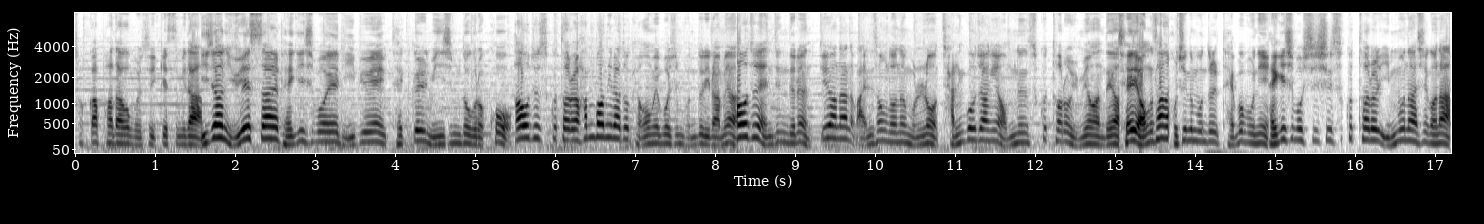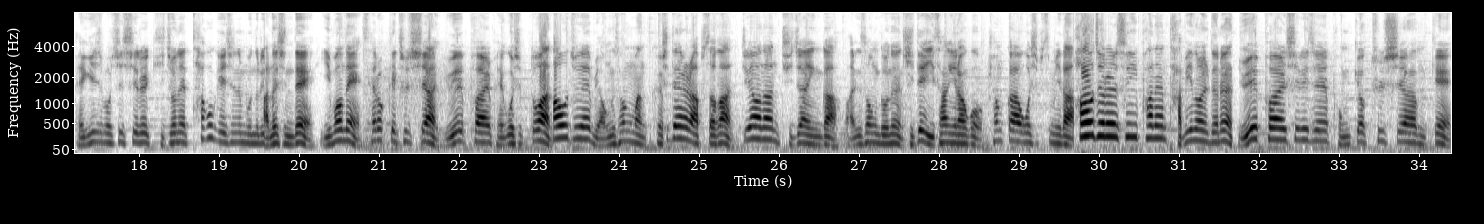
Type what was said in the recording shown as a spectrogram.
적합하다고 볼 수 있겠습니다. 이전 USR 125의 리뷰의 댓글 민심도 그렇고 하우즈 스쿠터를 한 번이라도 경험해 보신 분들이라면 하우즈 엔진들은 뛰어난 완성도는 물론 잔고장이 없는 스쿠터로 유명한데요. 제 영상을 보시는 분들 대부분이 125cc 스쿠터를 입문하시거나 125cc를 기존에 타고 계시는 분들이 많으신데 이 번에 새롭게 출시한 UFR 150 또한 하우즈의 명성만큼 시대를 앞서간 뛰어난 디자인과 완성도는 기대 이상이라고 평가하고 싶습니다. 하우즈를 수입하는 다빈월드는 UFR 시리즈의 본격 출시와 함께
